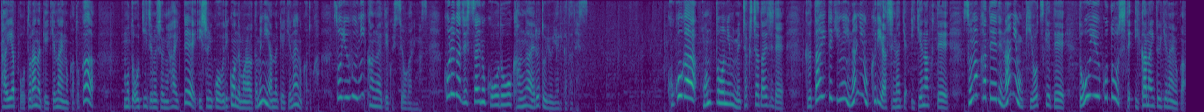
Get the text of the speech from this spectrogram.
タイアップを取らなきゃいけないのかとかもっと大きい事務所に入って一緒にこう売り込んでもらうためにやんなきゃいけないのかとかそういうふうに考えていく必要があります。これが実際の行動を考えるというやり方です。ここが本当にめちゃくちゃ大事で具体的に何をクリアしなきゃいけなくてその過程で何を気をつけてどういうことをしていかないといけないのか。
